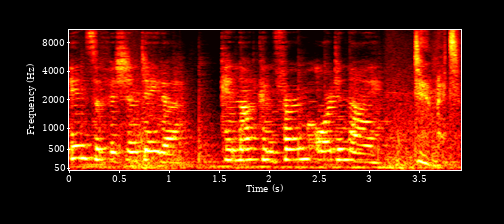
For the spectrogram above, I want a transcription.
Insufficient data. Cannot confirm or deny. Damn it.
